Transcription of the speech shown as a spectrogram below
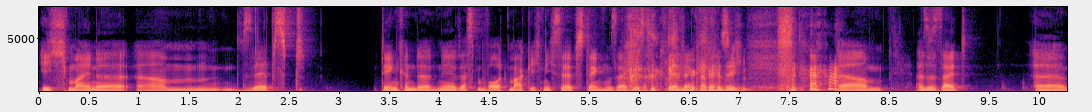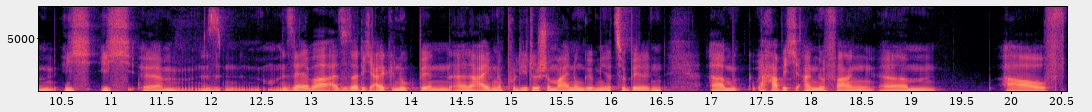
ich meine ähm, Selbstdenkende, nee, das Wort mag ich nicht Selbstdenken, seit es die Querdenker für sich. ähm, also seit ähm, ich, ich ähm, selber, also seit ich alt genug bin, eine eigene politische Meinung mir zu bilden, ähm, habe ich angefangen, ähm, auf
